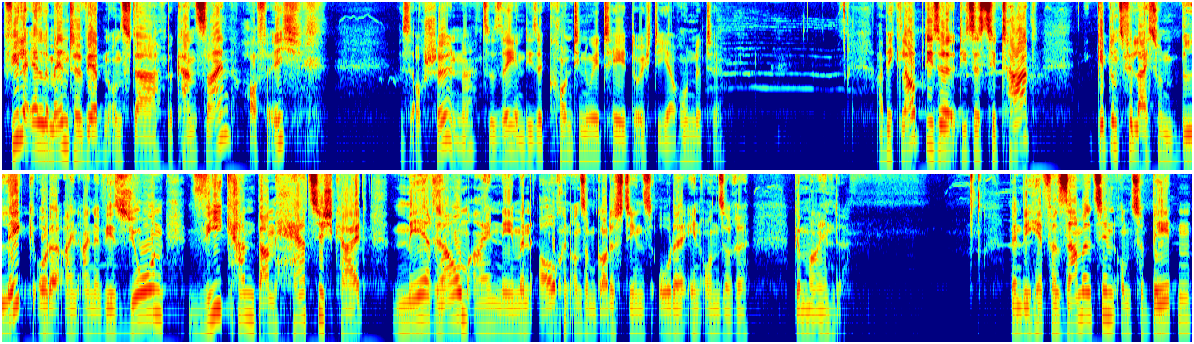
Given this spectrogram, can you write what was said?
Viele Elemente werden uns da bekannt sein, hoffe ich. Ist auch schön ne, zu sehen, diese Kontinuität durch die Jahrhunderte. Aber ich glaube, diese, dieses Zitat gibt uns vielleicht so einen Blick oder ein, eine Vision, wie kann Barmherzigkeit mehr Raum einnehmen, auch in unserem Gottesdienst oder in unserer Gemeinde. Wenn wir hier versammelt sind, um zu beten,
